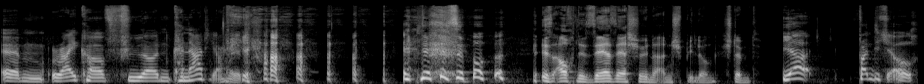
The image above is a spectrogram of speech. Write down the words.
ähm, Riker für einen Kanadier hält. Ja. so. Ist auch eine sehr, sehr schöne Anspielung, stimmt. Ja, fand ich auch.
